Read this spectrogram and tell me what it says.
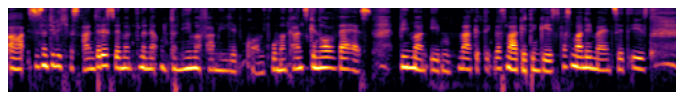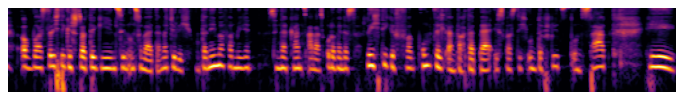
Äh, es ist natürlich was anderes, wenn man von einer Unternehmerfamilie kommt, wo man ganz genau weiß, wie man eben Marketing, was Marketing ist, was Money Mindset ist, was richtige Strategien sind und so weiter. Natürlich, Unternehmerfamilien sind da ganz anders. Oder wenn das richtige Umfeld einfach dabei ist, was dich unterstützt und sagt, hey,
